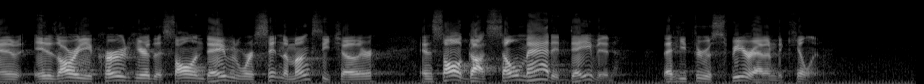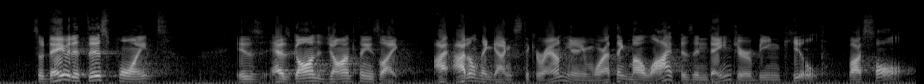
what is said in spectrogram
And it has already occurred here that Saul and David were sitting amongst each other, and Saul got so mad at David that he threw a spear at him to kill him. So David at this point is, has gone to Jonathan. He's like, I, I don't think I can stick around here anymore. I think my life is in danger of being killed by Saul.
